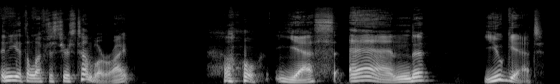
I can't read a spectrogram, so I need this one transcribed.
And you get the leftist tears tumbler, right? Oh, yes. And you get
